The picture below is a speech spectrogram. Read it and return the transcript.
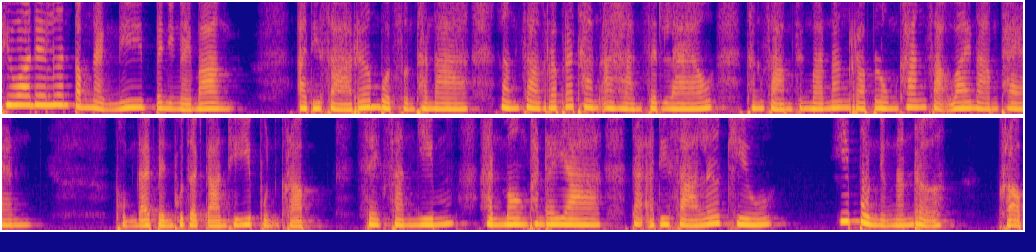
ที่ว่าได้เลื่อนตำแหน่งนี่เป็นยังไงบ้าง อดิสาเริ่มบทสนทนาหลังจากรับประทานอาหารเสร็จแล้ว ทั้งสามจึงมานั่งรับลมข้างสระว่ายน้ำแทน ผมได้เป็นผู้จัดการที่ญี่ปุ่นครับ เสกสรรยิ้ม หันมองภรรยา แต่อดิสาเลิกคิ้ว ญี่ปุ่นอย่างนั้นเหรอ ครับ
